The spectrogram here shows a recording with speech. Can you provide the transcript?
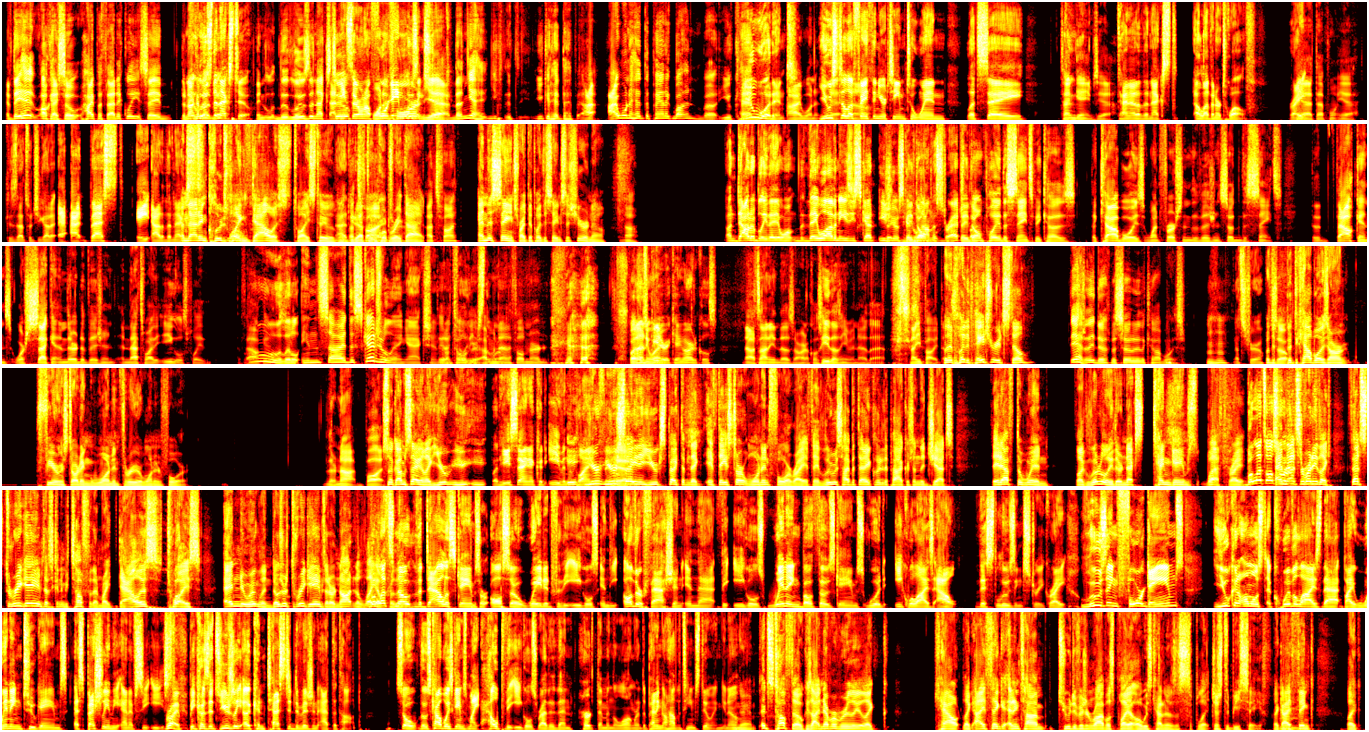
If they hit. Okay, so hypothetically, say they're not They going to lose the next two. and lo- lose the next That two. means they're on a one and four-game four, losing Yeah, then yeah, you, it- you could hit the. I, I wouldn't hit the panic button, but you can. You wouldn't. I wouldn't. You Yeah, still have no. faith in your team to win. Let's say ten games. Yeah. ten out of the next eleven or twelve, right? Yeah, at that point, yeah. because that's what you got to. At best, eight out of the next. and that includes playing Dallas twice too. Like, That's you'd have to fine. incorporate that. That's fine. And the Saints, right? They play the Saints this year or no? No, Undoubtedly, they won't. They will have an easy schedule, easier schedule don't down the pl- stretch. They but- don't play the Saints because the Cowboys went first in the division. So did the Saints. The Falcons were second in their division, and that's why the Eagles played the Falcons. Ooh, a little inside the scheduling action. Dude, I on told you, versus I'm the an World. NFL nerd. but anyway, Peter King Articles. no, it's not even those articles. He doesn't even know that. No, he probably But they play the Patriots still. yeah, they do, but so do the Cowboys. Mm-hmm. That's true. But the, So- but the Cowboys aren't fearing starting one and three or one and four. They're not, but So like I'm saying, like you're you, you But he's saying it could even the it- playing you're, field. you're Yeah. saying that you expect them that if they start one and four, right? If they lose hypothetically to the Packers and the Jets, they'd have to win like literally their next ten games left, right? But let's also and re- that's already like that's three games that's going to be tough for them, right? Dallas twice and New England. Those are three games that are not in a layup. But let's for note the Dallas games are also weighted for the Eagles in the other fashion, in that the Eagles winning both those games would equalize out this losing streak, right? Losing four games you can almost equivalize that by winning two games, especially in the NFC East. Right. Because it's usually a contested division at the top. So those Cowboys games might help the Eagles rather than hurt them in the long run, depending on how the team's doing, you know? Yeah. It's tough though because I never really like count. Like I think anytime two division rivals play, I always count it as a split just to be safe. Like I mm-hmm. think like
